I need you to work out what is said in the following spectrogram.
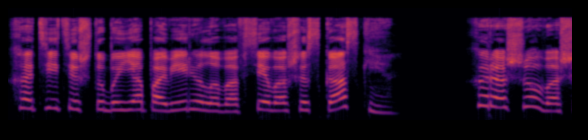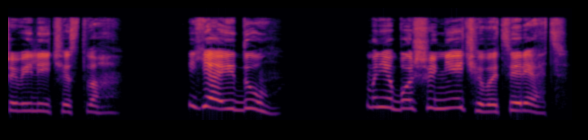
Хотите, чтобы я поверила во все ваши сказки? Хорошо, Ваше Величество. Я иду. Мне больше нечего терять.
